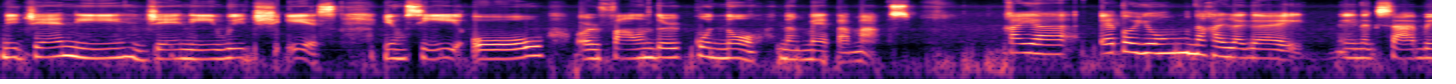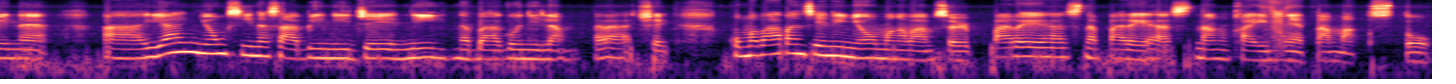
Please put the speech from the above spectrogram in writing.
ni Jenny, Jenny which is yung CEO or founder kuno ng Metamax. Kaya ito yung nakalagay. May nagsabi na ah, yan yung sinasabi ni Jenny na bago nilang project. Kung mapapansin ninyo mga ma'am sir, parehas na parehas ng kay Metamax to.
